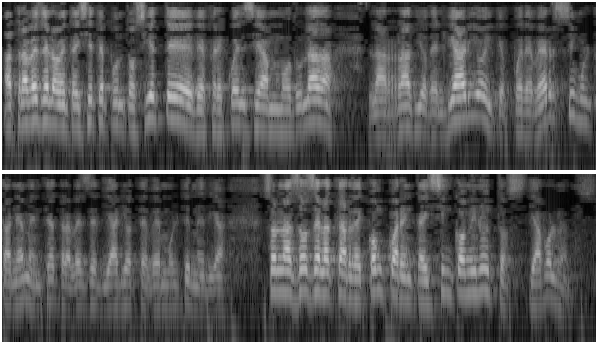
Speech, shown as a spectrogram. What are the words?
a través del 97.7 de frecuencia modulada la radio del diario y que puede ver simultáneamente a través de Diario TV Multimedia. Son las 2 de la tarde con 45 minutos. Ya volvemos.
